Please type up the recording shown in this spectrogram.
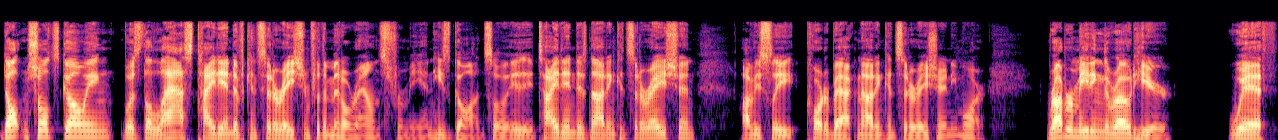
Dalton Schultz going was the last tight end of consideration for the middle rounds for me, and he's gone. So it, it- tight end is not in consideration. Obviously, quarterback not in consideration anymore. Rubber meeting the road here with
